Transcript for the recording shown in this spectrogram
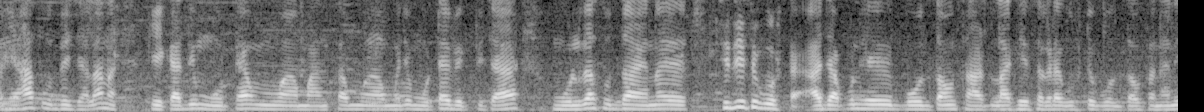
ह्याच उद्देश झाला ना की एखादी मोठ्या मा- माणसा म्हणजे मोठ्या व्यक्तीच्या मुलगा सुद्धा आहे ना सिधीची गोष्ट आहे. आज आपण हे बोलतो साठ लाख हे सगळ्या गोष्टी बोलतो आणि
